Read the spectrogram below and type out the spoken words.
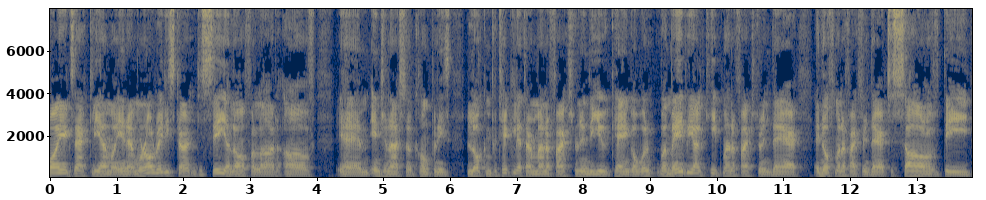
why exactly am I in it? And we're already starting to see an awful lot of um, international companies looking particularly at their manufacturing in the UK and go, well, well, maybe I'll keep manufacturing there, enough manufacturing there to solve the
